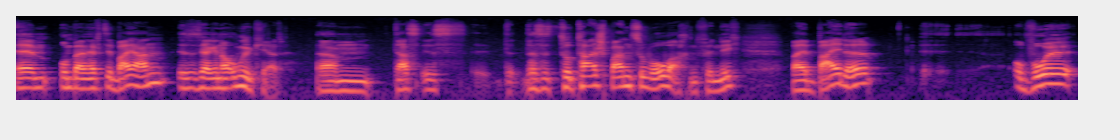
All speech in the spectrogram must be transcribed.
Ähm, und beim FC Bayern ist es ja genau umgekehrt. Ähm, das, ist, das ist total spannend zu beobachten, finde ich, weil beide, äh, obwohl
